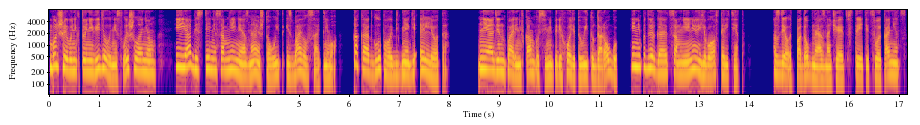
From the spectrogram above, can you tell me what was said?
Больше его никто не видел и не слышал о нем, и я без тени сомнения знаю, что Уит избавился от него, как и от глупого бедняги Эллиота. Ни один парень в кампусе не переходит Уиту дорогу и не подвергает сомнению его авторитет. Сделать подобное означает встретить свой конец.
